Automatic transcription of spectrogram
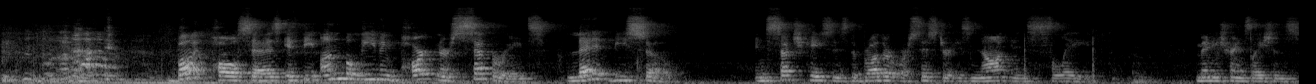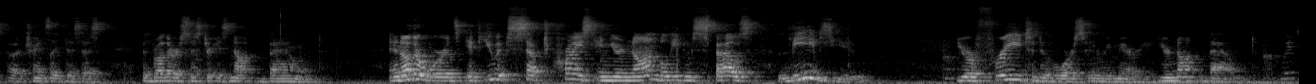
but Paul says if the unbelieving partner separates, let it be so. In such cases, the brother or sister is not enslaved. Many translations uh, translate this as the brother or sister is not bound. In other words, if you accept Christ and your non believing spouse leaves you, you're free to divorce and remarry. You're not bound. Which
